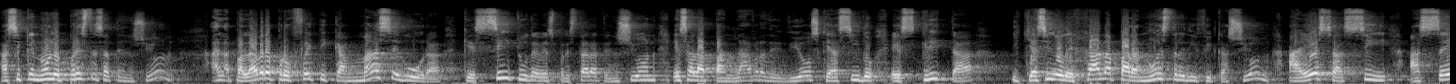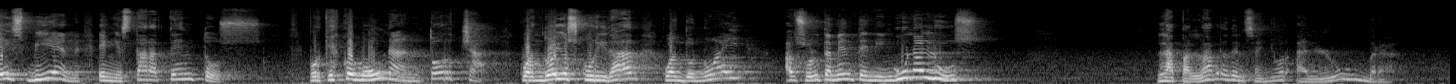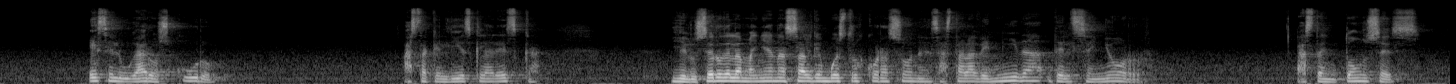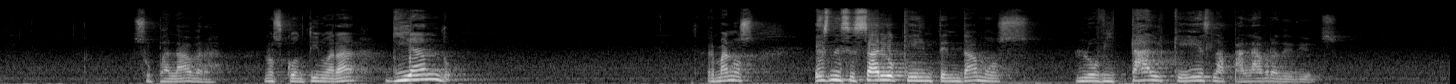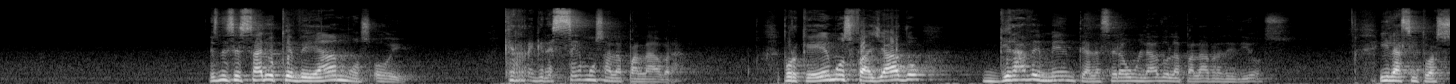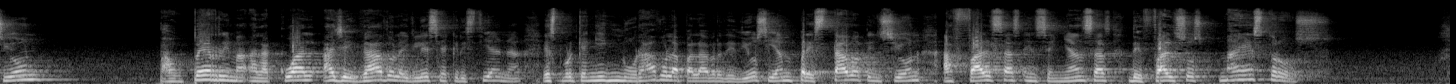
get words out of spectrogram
Así que no le prestes atención. A la palabra profética más segura que sí tú debes prestar atención es a la palabra de Dios que ha sido escrita y que ha sido dejada para nuestra edificación. A esa sí hacéis bien en estar atentos, porque es como una antorcha. Cuando hay oscuridad, cuando no hay absolutamente ninguna luz, la palabra del Señor alumbra ese lugar oscuro hasta que el día esclarezca y el lucero de la mañana salga en vuestros corazones hasta la venida del Señor. Hasta entonces, su palabra nos continuará guiando. Hermanos, es necesario que entendamos lo vital que es la palabra de Dios. Es necesario que veamos hoy, que regresemos a la palabra, porque hemos fallado gravemente al hacer a un lado la palabra de Dios. Y la situación paupérrima a la cual ha llegado la iglesia cristiana es porque han ignorado la palabra de Dios y han prestado atención a falsas enseñanzas de falsos maestros.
